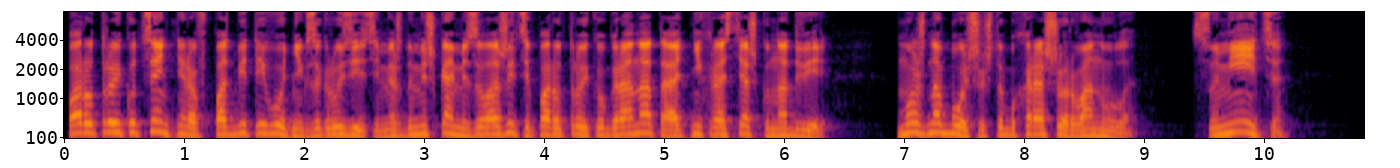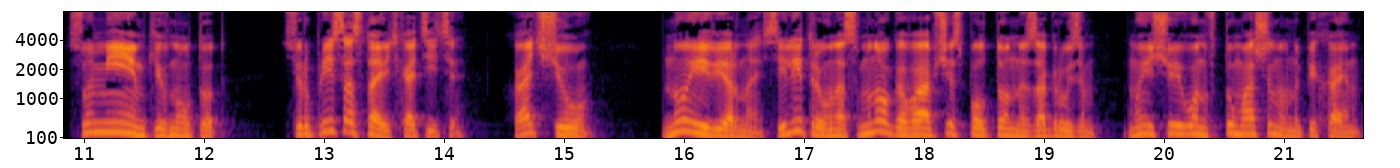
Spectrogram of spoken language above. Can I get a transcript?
Пару-тройку центнеров в подбитый водник загрузите, между мешками заложите пару-тройку гранат, а от них растяжку на дверь. Можно больше, чтобы хорошо рвануло. Сумеете?» «Сумеем», — кивнул тот. Сюрприз оставить хотите? Хочу. Ну и верно, селитры у нас много, вообще с полтонны загрузим. Мы еще и вон в ту машину напихаем.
